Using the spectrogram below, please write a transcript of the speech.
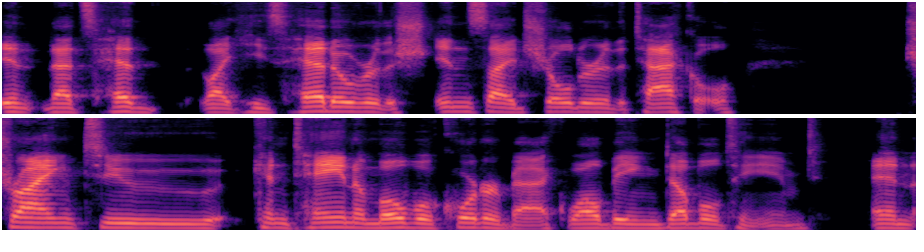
in that's head like he's head over the sh- inside shoulder of the tackle, trying to contain a mobile quarterback while being double teamed. And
